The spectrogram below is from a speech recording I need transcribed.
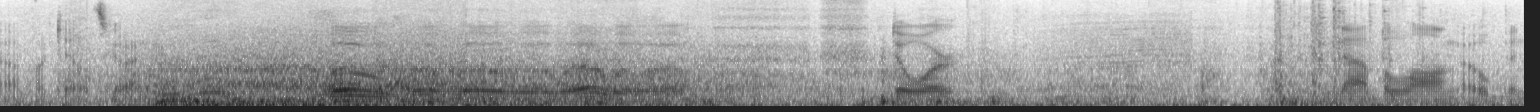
Oh, fuck yeah, let's go. Whoa, whoa, whoa, whoa, whoa, whoa, whoa. Door. Do not belong open.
